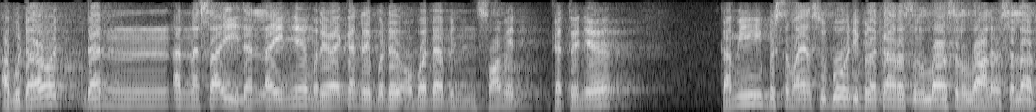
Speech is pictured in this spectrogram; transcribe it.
Abu Daud dan An-Nasai dan lainnya meriwayatkan daripada Ubadah bin Samit katanya kami bersembahyang subuh di belakang Rasulullah sallallahu alaihi wasallam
